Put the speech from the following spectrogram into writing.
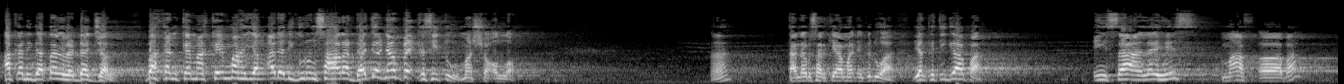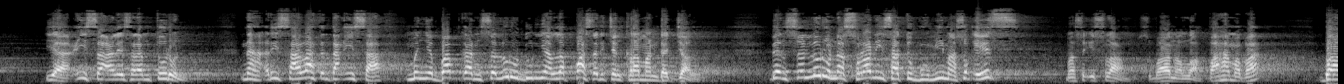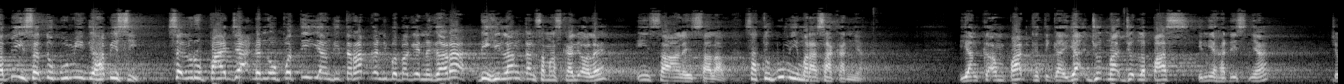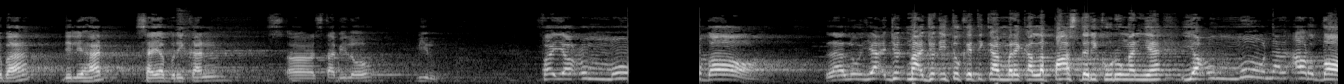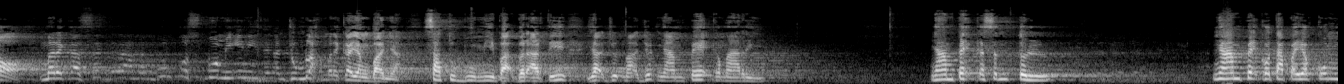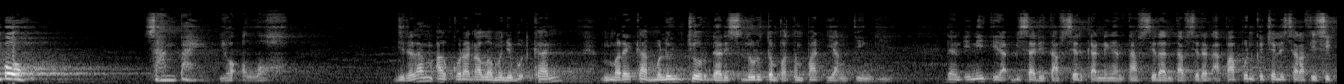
akan didatangi oleh Dajjal. Bahkan kemah-kemah yang ada di gurun Sahara, Dajjal nyampe ke situ. Masya Allah. Hah? Tanda besar kiamat yang kedua. Yang ketiga apa? Isa alaihis, maaf, uh, apa? Ya, Isa alaihissalam turun Nah, risalah tentang Isa menyebabkan seluruh dunia lepas dari cengkraman Dajjal. Dan seluruh Nasrani satu bumi masuk is masuk Islam. Subhanallah. Paham apa? Babi satu bumi dihabisi. Seluruh pajak dan upeti yang diterapkan di berbagai negara dihilangkan sama sekali oleh Isa alaihissalam. Satu bumi merasakannya. Yang keempat ketika Ya'jud Ma'jud lepas, ini hadisnya. Coba dilihat, saya berikan uh, stabilo biru faya'ummu Lalu Ya'jud Ma'jud itu ketika mereka lepas dari kurungannya, ya'ummunal arda. Mereka segera membungkus bumi ini dengan jumlah mereka yang banyak. Satu bumi, Pak. Berarti Ya'jud Ma'jud nyampe kemari. Nyampe ke Sentul. Nyampe kota Payakumbuh. Sampai. Ya Allah. Di dalam Al-Quran Allah menyebutkan mereka meluncur dari seluruh tempat-tempat yang tinggi. Dan ini tidak bisa ditafsirkan dengan tafsiran-tafsiran apa pun kecuali secara fisik.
